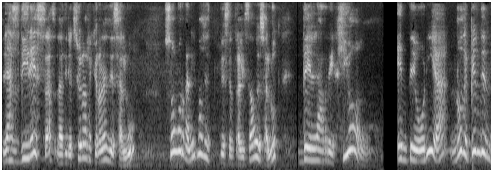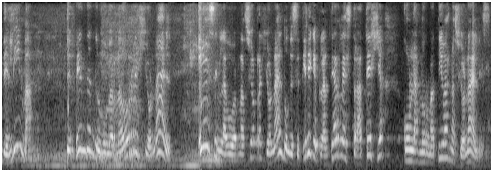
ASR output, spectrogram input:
Las direzas, las direcciones regionales de salud, son organismos descentralizados de salud de la región. En teoría, no dependen de Lima, dependen del gobernador regional. Es en la gobernación regional donde se tiene que plantear la estrategia con las normativas nacionales.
